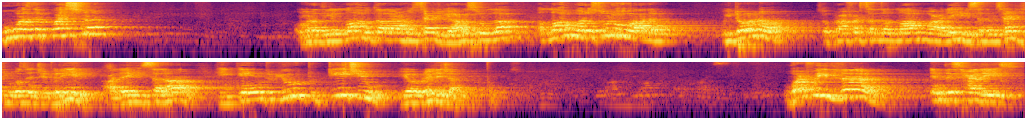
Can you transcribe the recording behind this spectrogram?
who was the questioner? Umar radiallahu ta'ala said, Ya Rasulullah, Allahu wa Rasuluhu alam. We don't know. So Prophet sallallahu alayhi wasallam said, he was a Jibreel alayhi salam. He came to you to teach you your religion. What we learn in this hadith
